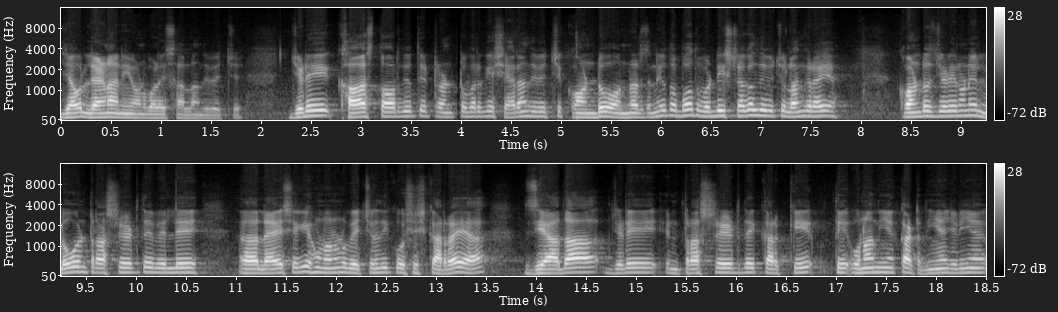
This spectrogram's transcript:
ਜਾਂ ਉਹ ਲੈਣਾ ਨਹੀਂ ਆਉਣ ਵਾਲੇ ਸਾਲਾਂ ਦੇ ਵਿੱਚ। ਜਿਹੜੇ ਖਾਸ ਤੌਰ ਦੇ ਉੱਤੇ ਟੋਰਾਂਟੋ ਵਰਗੇ ਸ਼ਹਿਰਾਂ ਦੇ ਵਿੱਚ ਕੌਂਡੋ ਓਨਰਸ ਨੇ, ਉਹ ਤਾਂ ਬਹੁਤ ਵੱਡੀ ਸਟਰਗਲ ਦੇ ਵਿੱਚੋਂ ਲੰਘ ਰਹੇ ਆ। ਕੌਂਡੋਸ ਜਿਹੜੇ ਉਹਨਾਂ ਨੇ ਲੋ ਇੰਟਰਸਟ ਰੇਟ ਤੇ ਵੇਲੇ ਲਏ ਸੀਗੇ, ਹੁਣ ਉਹਨਾਂ ਨੂੰ ਵੇਚਣ ਦੀ ਕੋਸ਼ਿਸ਼ ਕਰ ਰਹੇ ਆ। ਜ਼ਿਆਦਾ ਜਿਹੜੇ ਇੰਟਰਸਟ ਰੇਟ ਦੇ ਕਰਕੇ ਤੇ ਉਹਨਾਂ ਦੀਆਂ ਘਟਦੀਆਂ ਜਿਹੜੀਆਂ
